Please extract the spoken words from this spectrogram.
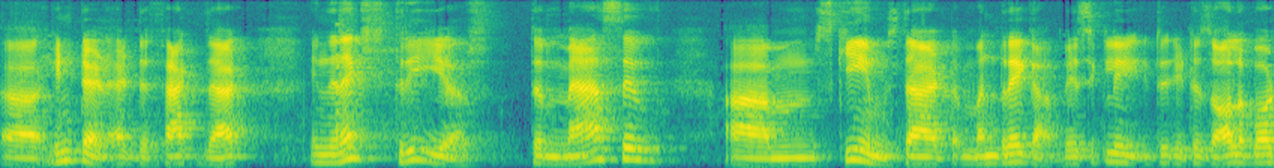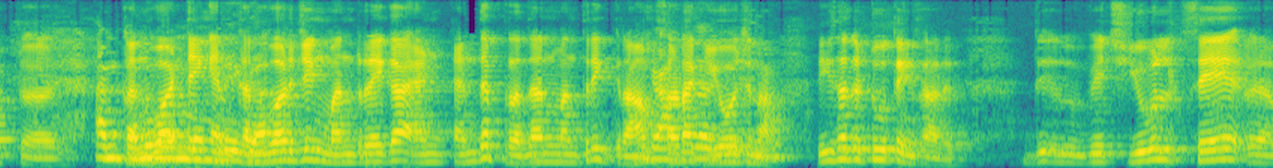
uh, hinted at the fact that in the next three years, the massive um, schemes that Manrega, basically it, it is all about uh, I'm coming on converting and converging Manrega and, and the Pradhan Mantri Gram Gram Sadak Yojana. These are the two things are which you will say uh,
